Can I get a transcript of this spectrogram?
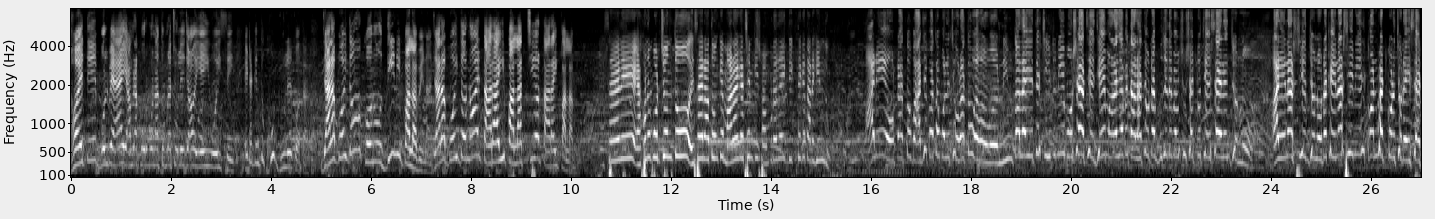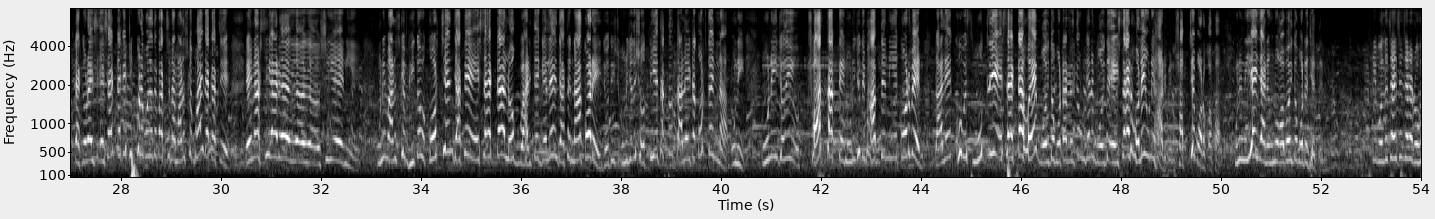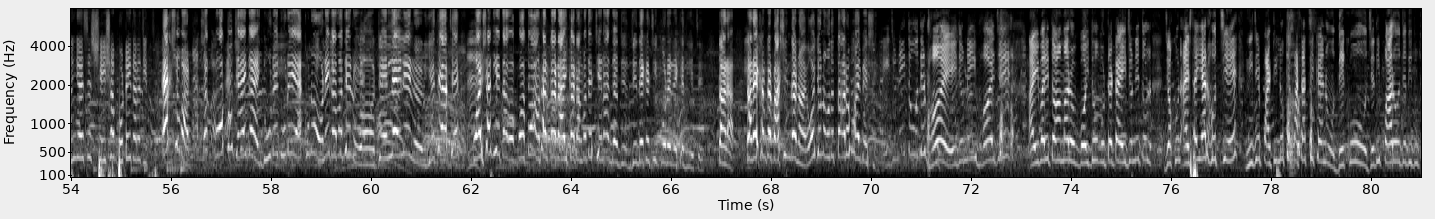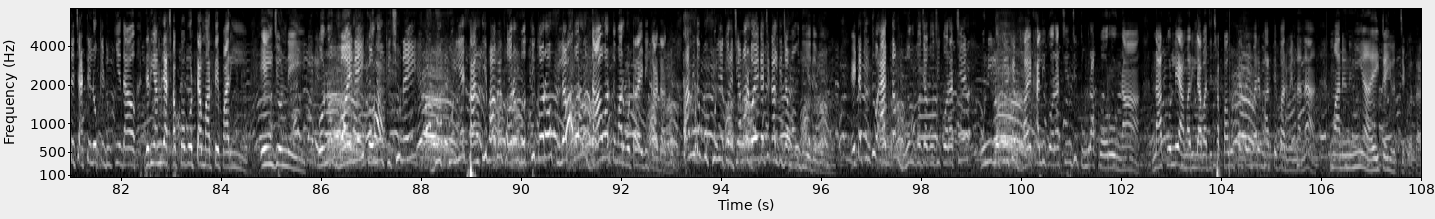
ভয়তে বলবে, এই, আমরা করব না, তোমরা চলে যাও, এই, ওই, সেই। এটা কিন্তু খুব ভুলের কথা। যারা বৈধ কোনো দিনই পালাবে না। যারা বৈধ নয়, তারাই পালাচ্ছে আর তারাই পালাবে। এসআইআরে এখনও পর্যন্ত এসআইয়ের আতঙ্কে মারা গেছেন কি সাম্প্রদায়িক দিক থেকে তারা হিন্দু? আরে ওটা তো বাজে কথা বলেছে। ওরা তো নিমতলায় এতে চিট নিয়ে বসে আছে। যে মারা যাবে তার হাতে ওটা বুঝে দেবে আমি সুসাইড করছি এসআইআর এর জন্য। আর এনআরসি এর জন্য। ওটাকে এনআরসি নিয়ে কনভার্ট করেছে ওরা এসআইআরটাকে ওরা এসআইআরটাকে ঠিক করে বোঝাতে পারছে না। মানুষকে ভয় দেখাচ্ছে। এনআরসি আর সিএ নিয়ে। উনি মানুষকে ভীত করছেন যাতে এসে একটা লোক বাড়িতে গেলে যাতে না করে। যদি উনি যদি সত্যি ইয়ে থাকতেন তাহলে এটা করতেন না উনি। উনি যদি সৎ থাকতেন উনি যদি ভাবতেন নিয়ে করবেন তাহলে খুব স্মুথলি এসআইআরটা হয়ে বৈধ ভোটার নিতে উনি জানেন বৈধ এসআইআর হলেই উনি হারবেন। সবচেয়ে বড় কথা। উনি নিজেই জানেন উনি অবৈধ ভোটে যেতেন আপনি বলতে চাইছেন যারা রোহিঙ্গা এসে সেই সব ভোটেই তারা জিতছে? একশো বার। কত জায়গায় দূরে দূরে অনেক আমাদের ট্রেন লাইনের ইয়েতে আছে। পয়সা দিয়ে তা, কত আধার কার্ড, আই কার্ড আমাদের চেনা যে- দেখেছি, করে রেখে দিয়েছে তারা। তারা এখানকার বাসিন্দা নয়, ওই জন্য ওদের তো আরও ভয় বেশি। এই জন্যই তো ওদের ভয়, এই জন্যই ভয় যে এইবারে তো আমার বৈধ ভোটারটা, এই জন্যই তো যখন এসআইআর হচ্ছে, নিজের পার্টি লোককে পাঠাচ্ছে কেন? দেখো, যদি পারো, যদি দুটো চারটে লোককে ঢুকিয়ে দাও, যদি আমরা ছাপ্পা ভোটটা মারতে পারি। এই জন্যেই। কোনো ভয় নেই, কোনো কিছু নেই। বুক খুলিয়ে শান্তিভাবে ফর্ম ভর্তি করো ফিল আপ করো, দাও আর তোমার ভোটার আইডি কার্ড আসবে। আমি তো ফুলিয়ে করেছি, আমার হয়ে গেছে, কালকে জমাও দিয়ে দেবো আমি। এটা কিন্তু একদম ভুল গোজাগুজি করাচ্ছেন, উনি লোকেরকে ভয় খালি করাচ্ছেন যে তোমরা করো না। না করলে আমারই লাভ আছে, ছাপ্পা ভোটটা তো এবারে মারতে পারবেন না না। মাননীয়, এইটাই হচ্ছে কথা।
